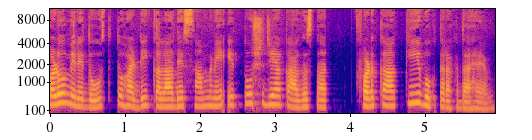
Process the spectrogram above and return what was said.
ਫੜੋ ਮੇਰੇ ਦੋਸਤ, ਤੁਹਾਡੀ ਕਲਾ ਦੇ ਸਾਹਮਣੇ ਇਹ ਤੁਸ਼ ਜਿਹਾ ਕਾਗਜ਼ ਦਾ ਫੜਕਾ ਕੀ ਬੁਕਤ ਰੱਖਦਾ ਹੈ?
